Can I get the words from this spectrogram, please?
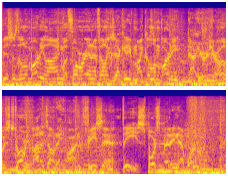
This is the Lombardi line with former NFL executive Michael Lombardi. Now, here is your host, Stormy Buonantony, on VSIN, the Sports Betting Network.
